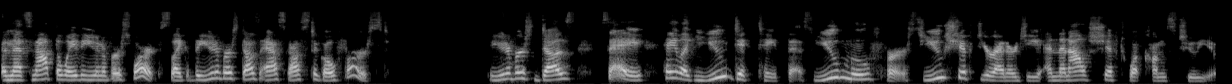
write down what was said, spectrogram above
And that's not the way the universe works. Like the universe does ask us to go first. The universe does say, hey, like you dictate this, you move first, you shift your energy, and then I'll shift what comes to you.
